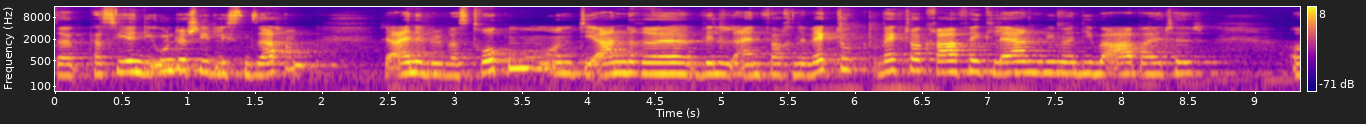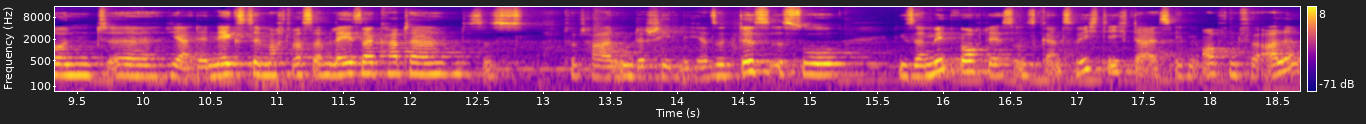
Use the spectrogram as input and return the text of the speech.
Da passieren die unterschiedlichsten Sachen. Der eine will was drucken und die andere will einfach eine Vektor Vektorgrafik lernen, wie man die bearbeitet. Und äh, ja, der nächste macht was am Lasercutter. Das ist total unterschiedlich. Also das ist so dieser Mittwoch, der ist uns ganz wichtig. Da ist eben offen für alle.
